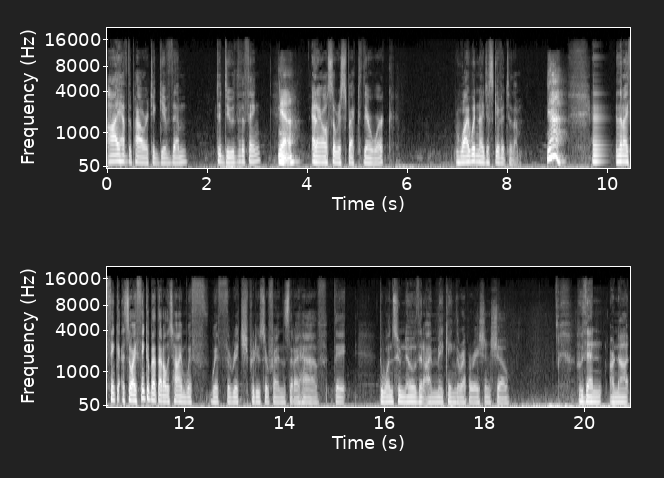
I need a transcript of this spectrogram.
I have the power to give them to do the thing Yeah. And I also respect their work, why wouldn't I just give it to them? Yeah. and, and then I think so I think about that all the time with with the rich producer friends that I have they the ones who know that I'm making the reparation show who then are not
